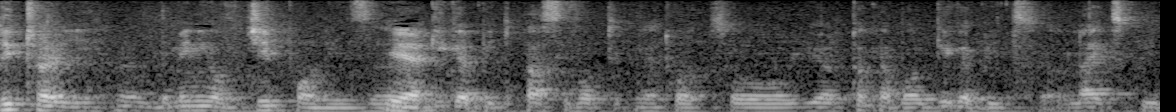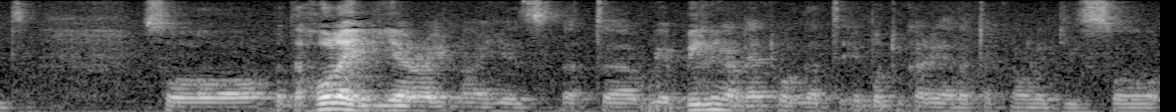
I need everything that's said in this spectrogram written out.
literally, the meaning of GPON is uh, Yeah. gigabit passive optic network. So you're talking about gigabit uh, like speeds. So, but the whole idea right now is that uh, we are building a network that's able to carry other technologies. So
